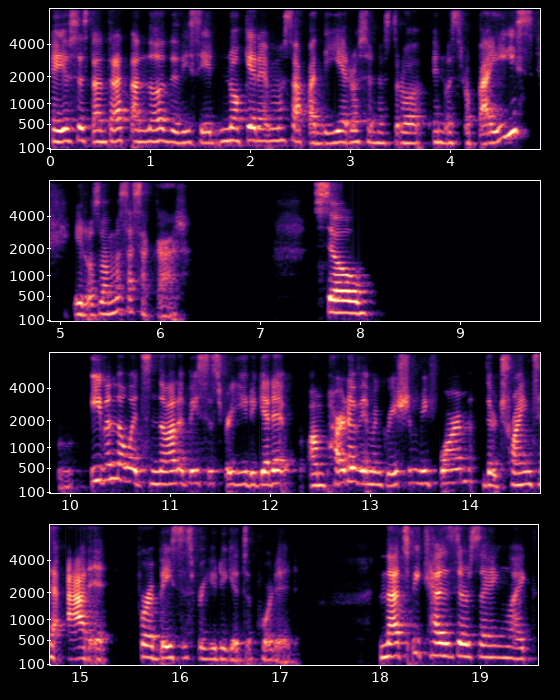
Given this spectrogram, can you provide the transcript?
ellos están tratando de decir, no queremos a pandilleros en nuestro, en nuestro país y los vamos a sacar. So, even though it's not a basis for you to get it on part of immigration reform, they're trying to add it for a basis for you to get deported. And that's because they're saying, like,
